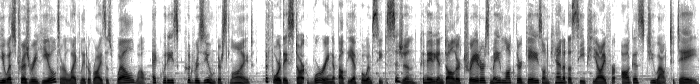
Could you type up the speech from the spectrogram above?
U.S. Treasury yields are likely to rise as well, while equities could resume their slide. Before they start worrying about the FOMC decision, Canadian dollar traders may lock their gaze on Canada's CPI for August due out today.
